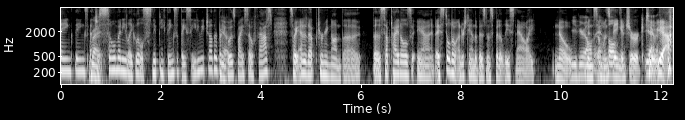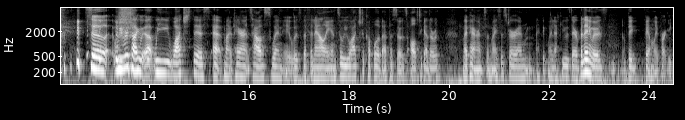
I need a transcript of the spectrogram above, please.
saying things and Right. just so many like little snippy things that they say to each other but Yeah. it goes by so fast so i ended up turning on the the subtitles and i still don't understand the business but at least now i know when someone's insults. being a jerk too Yes. yeah so we were talking about we watched this at my parents' house when it was the finale, and so we watched a couple of episodes all together with my parents and my sister, and I think my nephew was there. But anyway, it was a big family party,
